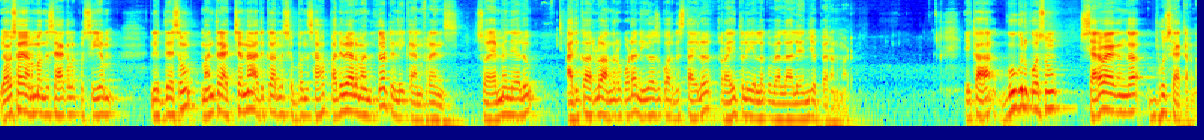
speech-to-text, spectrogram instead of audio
వ్యవసాయ అనుబంధ శాఖలకు సీఎం నిర్దేశం మంత్రి అచ్చెన్న అధికారుల సిబ్బంది సహా పదివేల మందితో టెలికాన్ఫరెన్స్. సో ఎమ్మెల్యేలు అధికారులు అందరూ కూడా నియోజకవర్గ స్థాయిలో రైతుల ఇళ్ళకు వెళ్ళాలి అని చెప్పారనమాట ఇక గూగుల్ కోసం శరవేగంగా భూసేకరణ.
